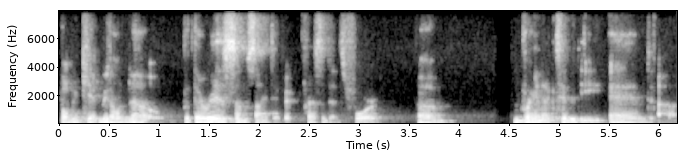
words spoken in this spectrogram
but we can't, we don't know. But there is some scientific precedence for um, brain activity and uh,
